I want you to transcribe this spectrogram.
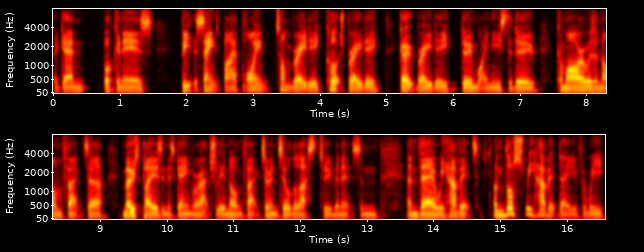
again, Buccaneers beat the Saints by a point. Tom Brady, clutch Brady, goat Brady, doing what he needs to do. Kamara was a non factor. Most players in this game were actually a non factor until the last two minutes. And and there we have it. And thus we have it, Dave. And we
